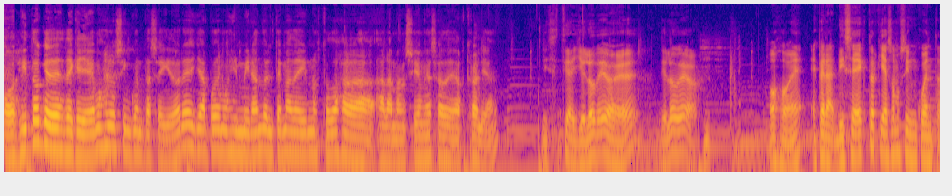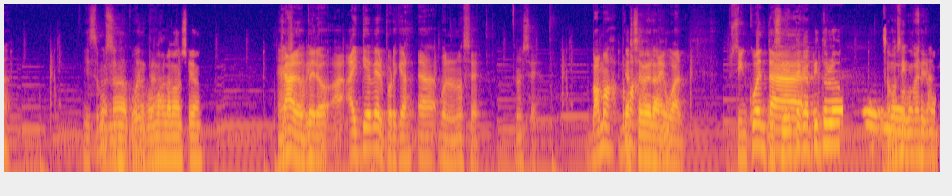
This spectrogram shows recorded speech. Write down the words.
ojito que desde que lleguemos a los 50 seguidores ya podemos ir mirando el tema de irnos todos a la, a la mansión esa de Australia. ¿eh? Dice. Hostia, yo lo veo, ¿eh? Yo lo veo. Ojo, ¿eh? Espera, dice Héctor que ya somos 50. Y somos Pues nada, pues 50. nos vamos a la mansión. ¿eh? Claro, pero hay que ver porque. ah, bueno, no sé. No sé. Vamos, vamos se a. verá, Da ¿no? igual. El 50. siguiente capítulo Somos lo 50. confirmamos.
